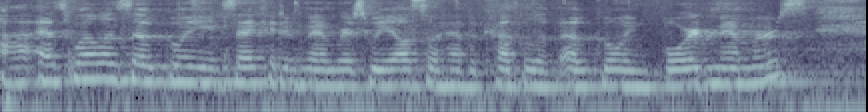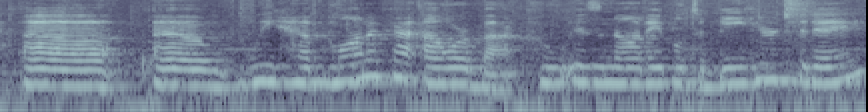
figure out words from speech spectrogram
Uh, As well as outgoing executive members, we also have a couple of outgoing board members. Uh, uh, We have Monica Auerbach, who is not able to be here today,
